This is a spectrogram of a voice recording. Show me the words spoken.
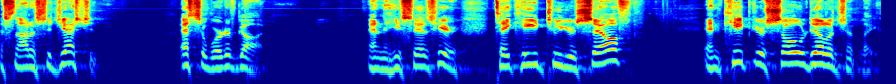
That's not a suggestion. That's the Word of God. And he says here, take heed to yourself and keep your soul diligently.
